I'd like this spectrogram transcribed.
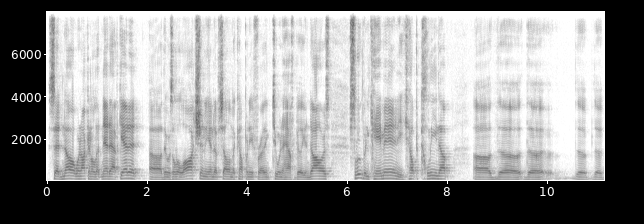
said, no, we're not going to let NetApp get it. Uh, there was a little auction. He ended up selling the company for, I think, $2.5 billion. Slootman came in, he helped clean up uh, the, the, the, the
